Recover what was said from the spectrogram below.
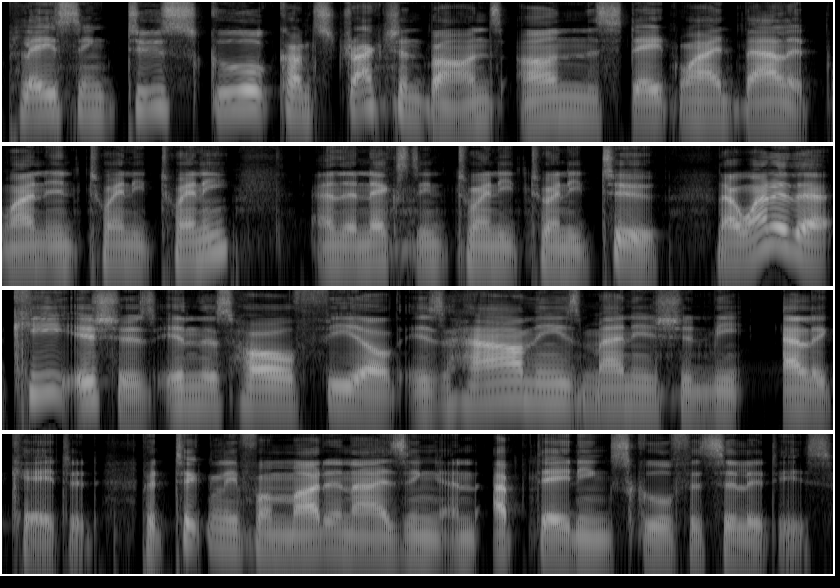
placing two school construction bonds on the statewide ballot, one in 2020 and the next in 2022. Now, one of the key issues in this whole field is how these monies should be allocated, particularly for modernizing and updating school facilities.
